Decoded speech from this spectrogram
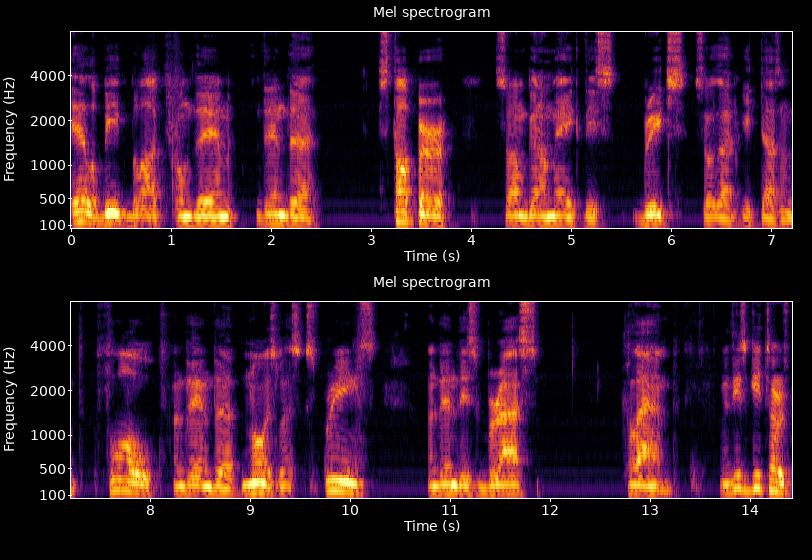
L big block from them, then the stopper, so I'm gonna make this bridge so that it doesn't flow, and then the noiseless springs, and then this brass clamp. And this guitar is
